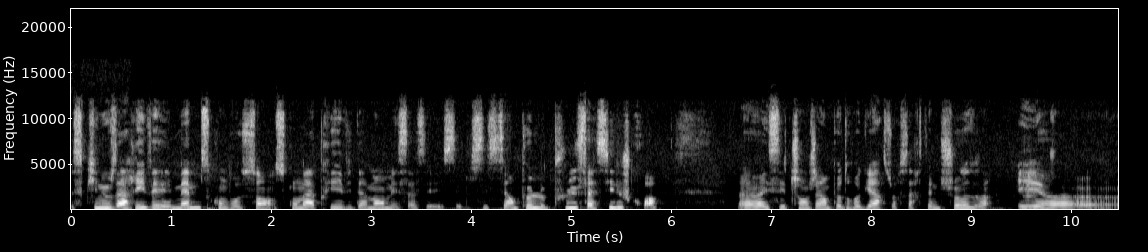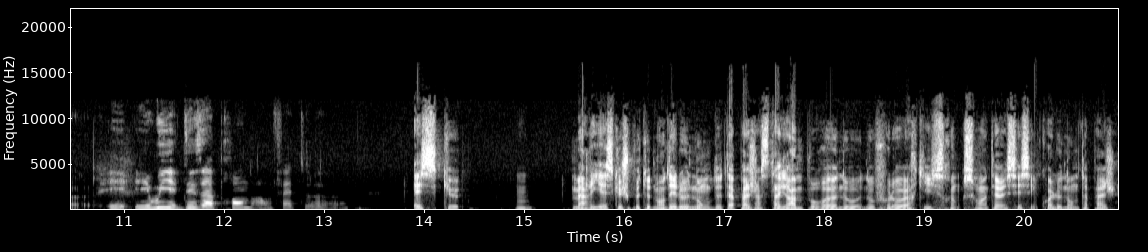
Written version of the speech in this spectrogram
ce qui nous arrive et même ce qu'on ressent, ce qu'on a appris évidemment, mais ça c'est un peu le plus facile, je crois. Euh, essayer de changer un peu de regard sur certaines choses et, mm. euh, et, et, oui, et désapprendre en fait. Euh. Est-ce que, mm. Marie, est-ce que je peux te demander le nom de ta page Instagram pour nos, nos, followers qui sont intéressés? C'est quoi le nom de ta page?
